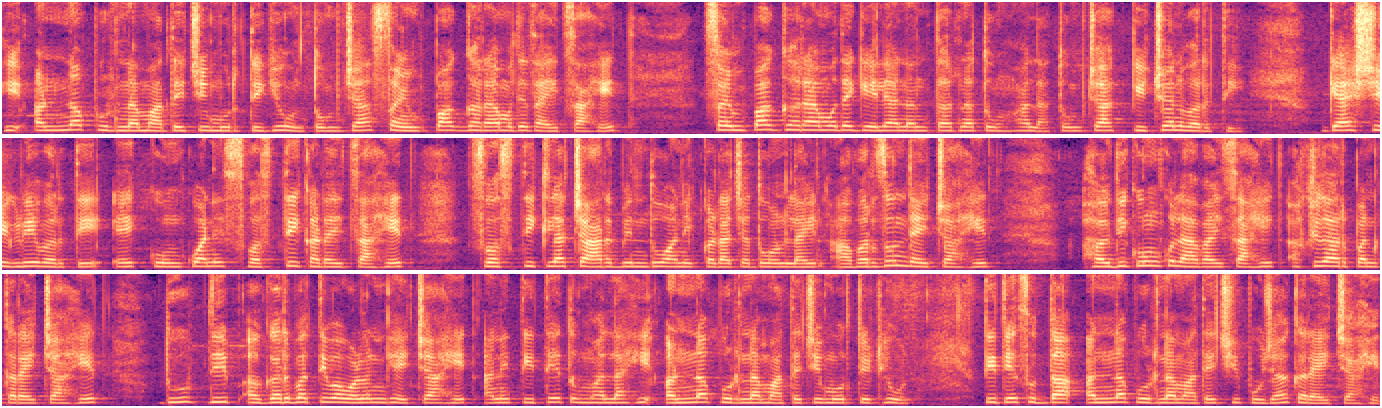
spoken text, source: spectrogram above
ही अन्नपूर्णा मातेची मूर्ती घेऊन तुमच्या स्वयंपाकघरामध्ये जायचं आहेत स्वयंपाकघरामध्ये गेल्यानंतर ना तुम्हाला तुमच्या किचनवरती गॅस शेगडीवरती एक कुंकवाने स्वस्तिक काढायचं आहेत. स्वस्तिकला चार बिंदू आणि कडाच्या दोन लाईन आवर्जून द्यायच्या आहेत. हळदी कुंकू लावायचं आहेत अक्षर अर्पण करायचे आहेत. धूप दीप अगरबत्ती वळून घ्यायचे आहेत आणि तिथे तुम्हाला ही अन्नपूर्णा मातेची मूर्ती ठेवून तिथेसुद्धा अन्नपूर्णा मातेची पूजा करायची आहेत.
